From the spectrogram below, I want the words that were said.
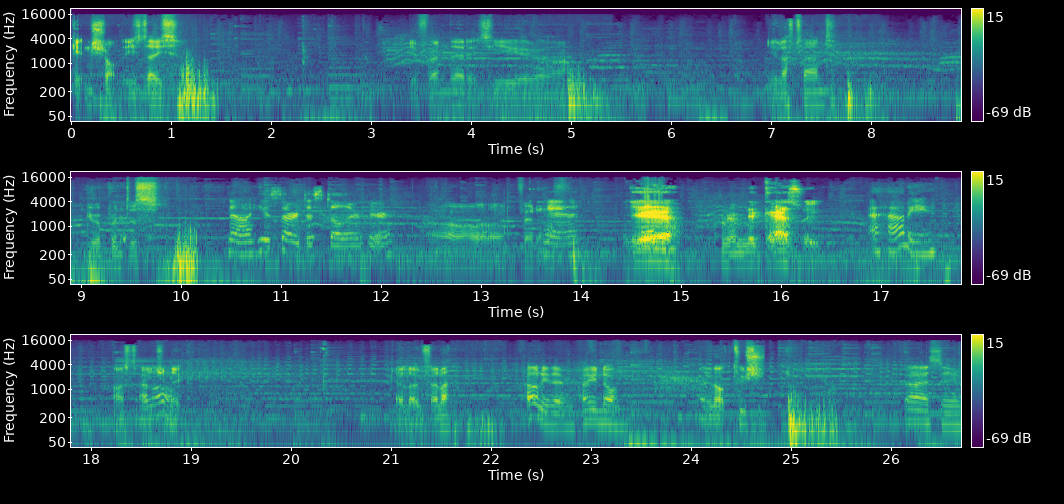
getting shot these days. Your friend there is your, uh, your left hand. Your apprentice. No, he's our distiller here. Oh, alright, fair enough. Yeah. Yeah, I'm Nick Cassidy. Uh, howdy. Nice to meet you, Nick. Hello, fella. Howdy there. How you doing? I'm not too sh- I see.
